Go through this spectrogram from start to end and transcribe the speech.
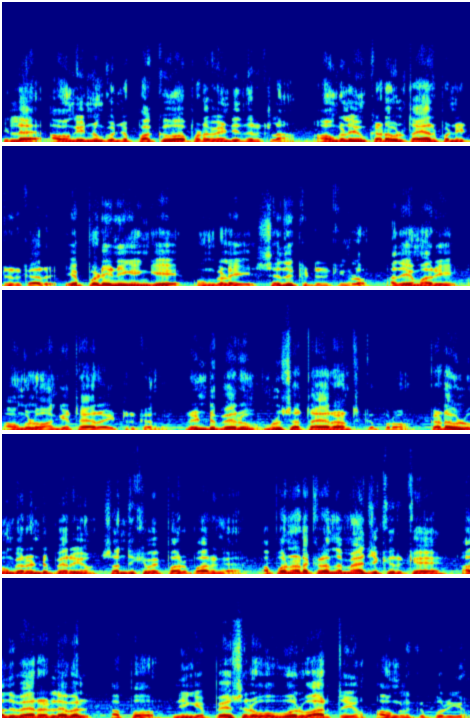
இல்ல அவங்க இன்னும் கொஞ்சம் பக்குவப்பட வேண்டியது இருக்கலாம். அவங்களையும் கடவுள் தயார் பண்ணிட்டு இருக்காரு எப்படி நீங்க இங்கே உங்களை செதுக்கிட்டு இருக்கீங்களோ அதே மாதிரி அவங்களும் அங்கே தயாராகிட்டு இருக்காங்க ரெண்டு பேரும் முழுசா தயாரானதுக்கு அப்புறம் கடவுள் உங்க ரெண்டு பேரையும் சந்திக்க வைப்பாரு பாருங்க. அப்போ நடக்கிற அந்த மேஜிக் இருக்கே அது வேற லெவல் அப்போ நீங்க பேசுற ஒவ்வொரு வார்த்தையும் அவங்களுக்கு புரியும்.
